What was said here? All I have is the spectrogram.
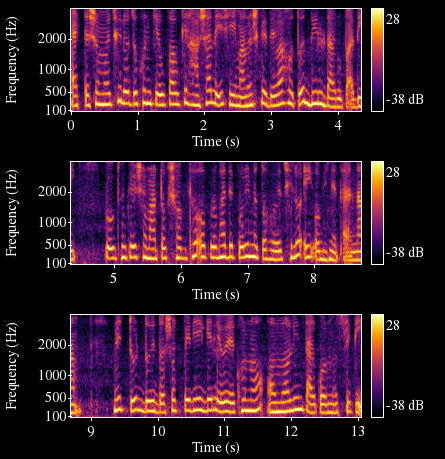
একটা সময় ছিল যখন কেউ কাউকে হাসালেই সেই মানুষকে দেওয়া হতো দিলদার উপাধি। কৌতুকের সমার্থক শব্দ ও প্রভাতে পরিণত হয়েছিল এই অভিনেতার নাম। মৃত্যুর দুই দশক পেরিয়ে গেলেও এখনও অমলিন তার কর্মস্মৃতি।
